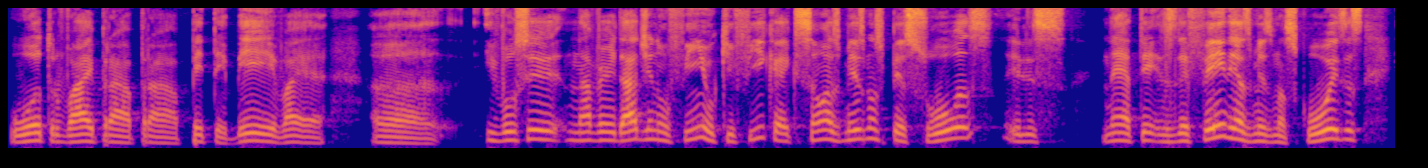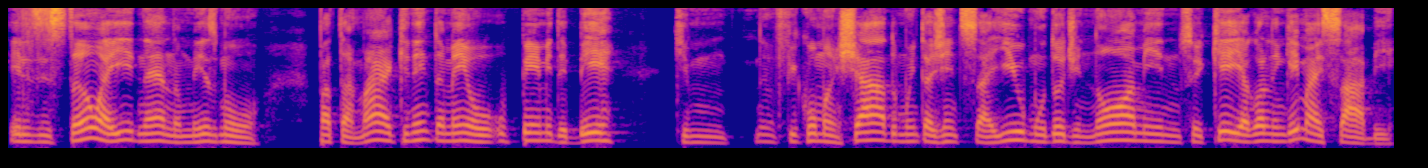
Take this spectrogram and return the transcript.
O outro vai para PTB, vai ah, e você, na verdade, no fim, o que fica é que são as mesmas pessoas, eles, né, eles defendem as mesmas coisas, eles estão aí, né, no mesmo patamar, que nem também o, o PMDB, que ficou manchado, muita gente saiu, mudou de nome, não sei o quê, e agora ninguém mais sabe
